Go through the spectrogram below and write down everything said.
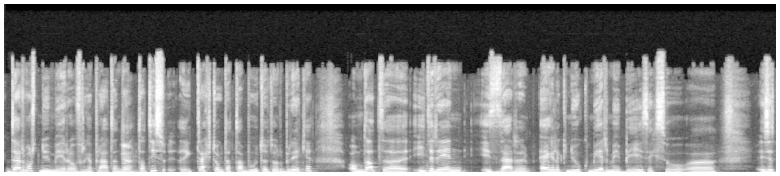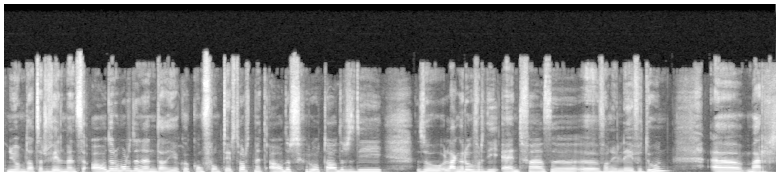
daar wordt nu meer over gepraat. En dat, Ja? dat is, ik tracht ook dat taboe te doorbreken, omdat eh, iedereen is daar eigenlijk nu ook meer mee bezig. Zo. Eh, is het nu omdat er veel mensen ouder worden en dat je geconfronteerd wordt met ouders, grootouders die zo langer over die eindfase eh, van hun leven doen? Uh, maar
